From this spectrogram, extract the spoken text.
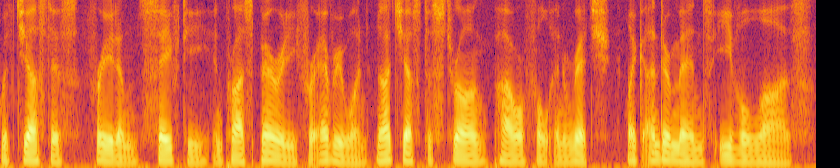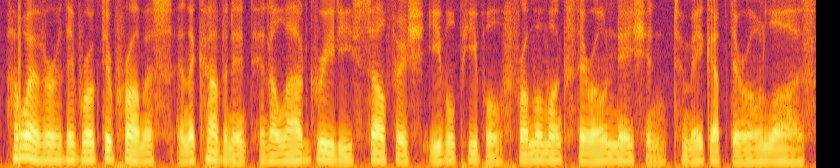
with justice, freedom, safety, and prosperity for everyone, not just the strong, powerful, and rich, like under men's evil laws. However, they broke their promise and the covenant and allowed greedy, selfish, evil people from amongst their own nation to make up their own laws,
